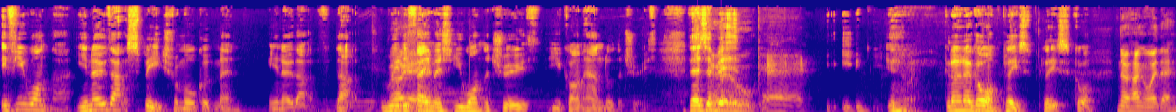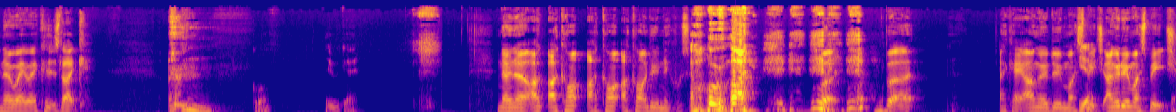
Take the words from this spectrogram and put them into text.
if you want that, you know that speech from All Good Men. You know that that really Oh, yeah, famous. You want the truth, you can't handle the truth. There's a bit. you can. No, no, go on, please, please, go on, No, hang on, wait there. No, wait, wait, because it's like go on. Here we go. No, no, I, I can't, I can't, I can't do Nicholson. All right. But but okay, I'm going to do my Yeah. speech. I'm going to do my speech.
